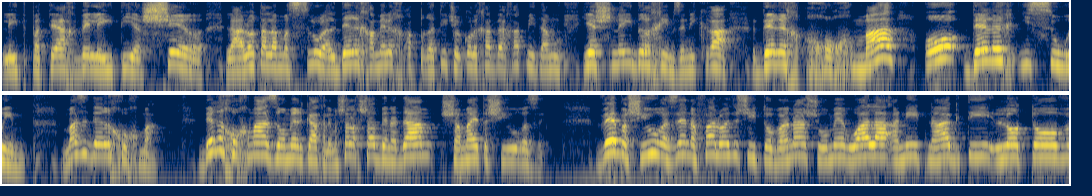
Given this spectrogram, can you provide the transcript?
להתפתח ולהתיישר, לעלות על המסלול, על דרך המלך הפרטית של כל אחד ואחת מאיתנו. יש שני דרכים, זה נקרא דרך חוכמה או דרך ייסורים. מה זה דרך חוכמה? דרך חוכמה זה אומר ככה, למשל עכשיו בן אדם שמע את השיעור הזה. ובשיעור הזה נפל לו איזושהי תובנה שהוא אומר, וואלה, אני התנהגתי לא טוב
